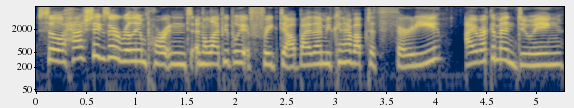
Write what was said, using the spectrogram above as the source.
So hashtags are really important, and a lot of people get freaked out by them. You can have up to 30. I recommend doing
